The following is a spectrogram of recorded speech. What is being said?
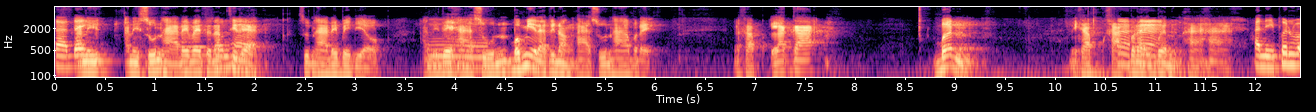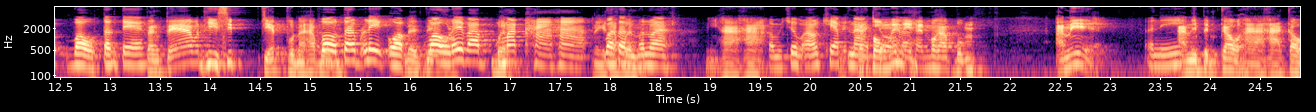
ค่ะได้อันนี้อันนี้ศูนย์หาได้ไว้แต่นับที่แรกศูนย์หาได้ไปเดียว อันนี้ได้หาศูนย์บ่มีอะไรพี่น้องหาศูนย์หาบ่ได้นะครับแล้วก็เบิ้ลนี่ครับขาดบ่ได้ห้าห้าเบิ้ลหาหาอันนี้เพิ่นเว้าตั้งแต่ตั้งแต่วันที่สิบเจ็ดพุ่นนะครับผมเว้าแต่เลขออกเลขที่เว้าเลยว่าเบิ่นมักหาหานี่ครับว่าซั่นเบิ่นเพิ่นว่านี่ห้าห้าท่านผู้ชมเอาแคปหน้าก็ตรงจอนี่นี่เห็นไหมครับผม อันนี้ อันนี้ อันนี้เป็นเก้าหาหาเก้า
